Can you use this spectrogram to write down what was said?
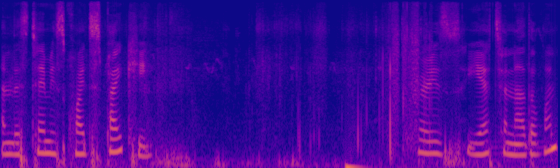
and the stem is quite spiky. There is yet another one.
